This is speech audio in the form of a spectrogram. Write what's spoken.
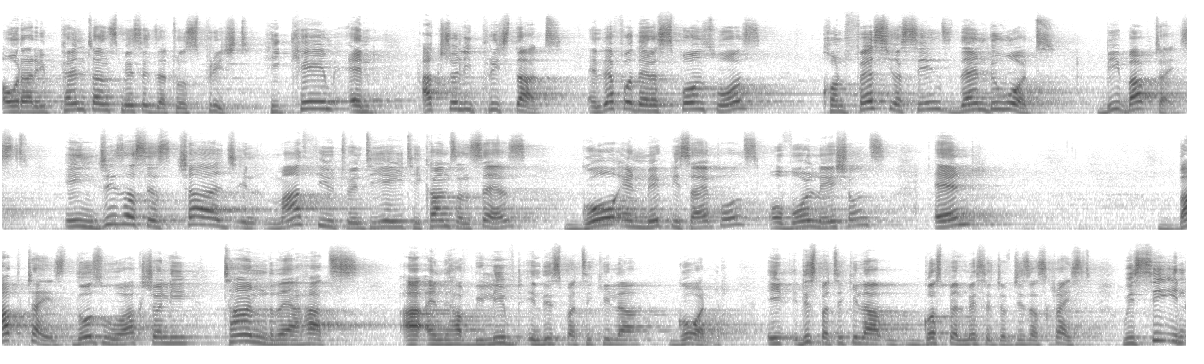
or a repentance message that was preached. He came and actually preached that. And therefore, the response was confess your sins, then do what? Be baptized. In Jesus' charge in Matthew 28, he comes and says, Go and make disciples of all nations and baptize those who actually turned their hearts uh, and have believed in this particular God, in this particular gospel message of Jesus Christ. We see in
